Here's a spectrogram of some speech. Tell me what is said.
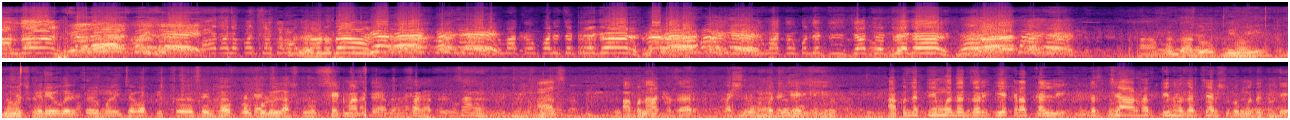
हजार अनुदान बागाला पंच्याहत्तर हजार अनुदान! विमा कंपनीचं ट्रेगर विमा कंपनीचं ट्रेगर हा आपण जाधव नेहमी शेतकरी वगैरे तळमळीच्या बाबतीत साहेब हा पुढे असतो. सेट माझं काय आलं? सांगा आता. आज आपण आठ हजार पाचशे रुपये मदत जाहीर केली. आपण जर ती मदत जर एक रात काढली तर चार हजार तीन हजार चारशे रुपये मदत होते.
